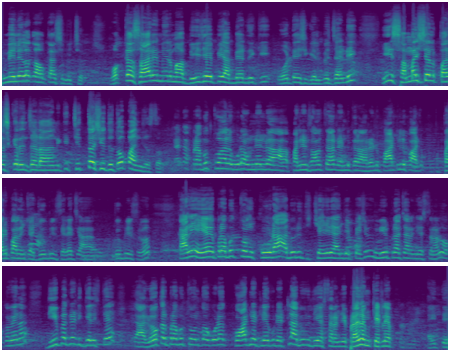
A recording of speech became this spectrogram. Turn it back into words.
ఎమ్మెల్యేలకు అవకాశం ఇచ్చారు. ఒక్కసారి మీరు మా బీజేపీ అభ్యర్థికి ఓటేసి గెలిపించండి. ఈ సమస్యలు పరిష్కరించడానికి చిత్తశుద్ధితో పనిచేస్తారు. గత ప్రభుత్వాలు కూడా ఉన్న పన్నెండు సంవత్సరాలు రెండు రెండు పార్టీలు పాటు పరిపాలించారు జూబ్లీస్ ఎలక్షన్ జూబ్లీస్లో కానీ ఏ ప్రభుత్వం కూడా అభివృద్ధి చేయలే అని చెప్పేసి మీరు ప్రచారం చేస్తున్నారు. ఒకవేళ దీపక్ రెడ్డి గెలిస్తే ఆ లోకల్ ప్రభుత్వంతో కూడా కోఆర్డినేట్ లేకుండా ఎట్లా అభివృద్ధి చేస్తారని చెప్పి ప్రజలకు ఎట్లా చెప్తారు? అయితే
